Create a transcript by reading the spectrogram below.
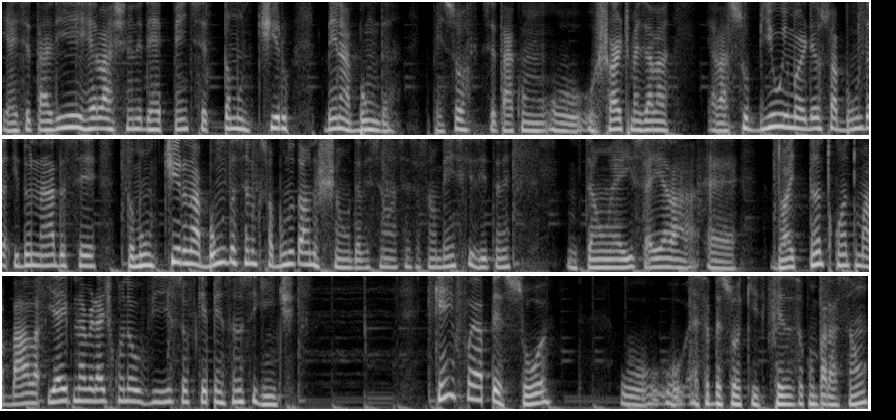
e aí você está ali relaxando e de repente você toma um tiro bem na bunda. Pensou? Você está com o, o short, mas ela ela subiu e mordeu sua bunda e do nada você tomou um tiro na bunda, sendo que sua bunda estava no chão. Deve ser uma sensação bem esquisita, né? Então é isso aí, ela é, Dói tanto quanto uma bala. E aí, na verdade, quando eu vi isso, eu fiquei pensando o seguinte: quem foi a pessoa, o, o, essa pessoa que fez essa comparação,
